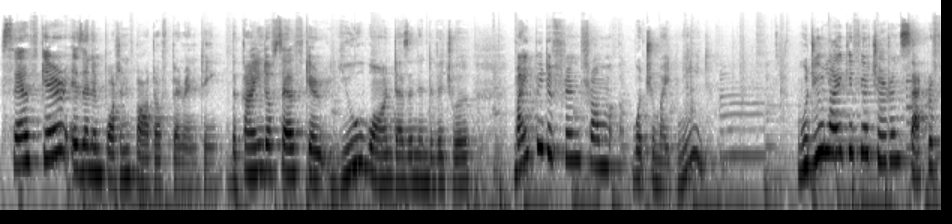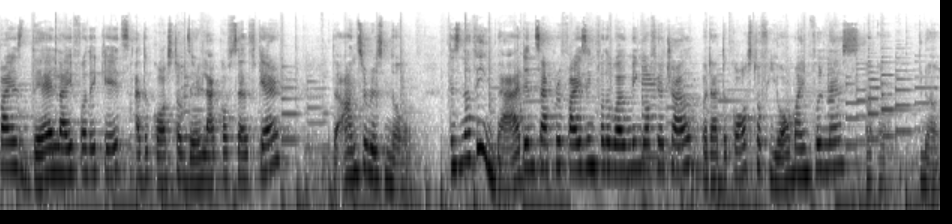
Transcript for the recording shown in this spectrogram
Self care is an important part of parenting. The kind of self care you want as an individual might be different from what you might need. Would you like if your children sacrifice their life for their kids at the cost of their lack of self care? The answer is no. There's nothing bad in sacrificing for the well being of your child, but at the cost of your mindfulness? Uh uh no.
